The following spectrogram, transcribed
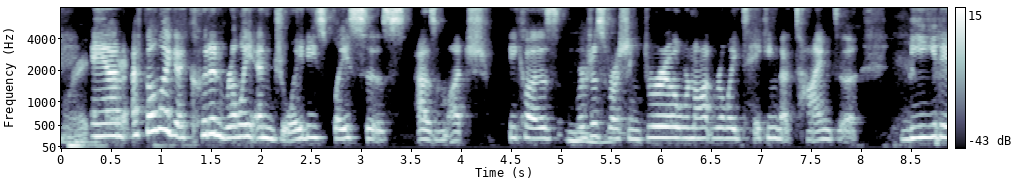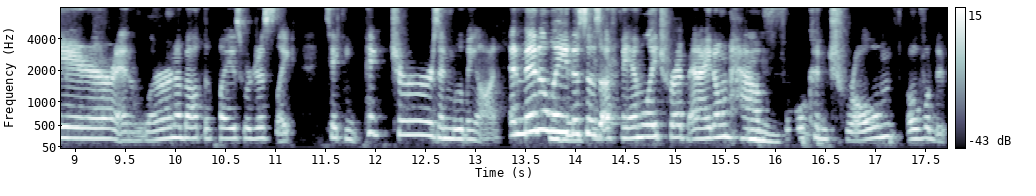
Right, and i felt like i couldn't really enjoy these places as much because mm-hmm. we're just mm-hmm. rushing through. We're not really taking the time to be there and learn about the place. We're just like taking pictures and moving on. Admittedly, mm-hmm. this is a family trip and I don't have mm-hmm. full control over the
